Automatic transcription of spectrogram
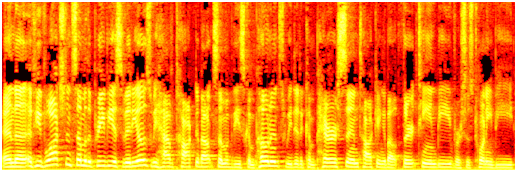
And uh, if you've watched in some of the previous videos, we have talked about some of these components. We did a comparison talking about 13B versus 20B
